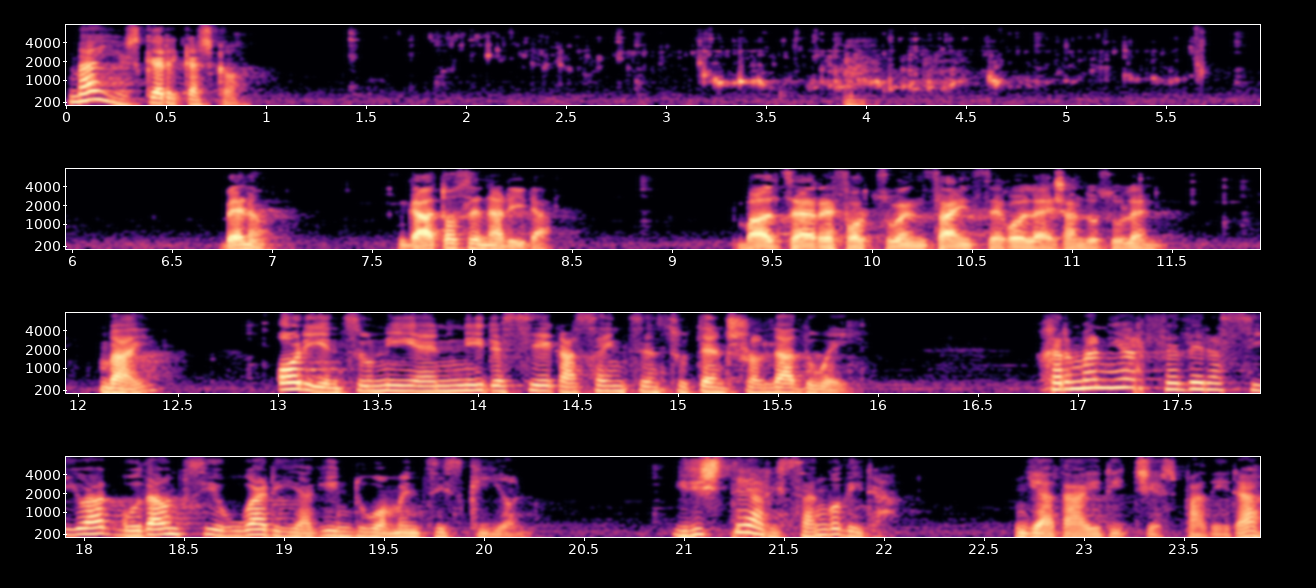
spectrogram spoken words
Bai, eskerrik asko. Beno, gatozen arira. Baltza errefortzuen zain zegoela esan duzulen. Bai, hori entzunien nire ziega zaintzen zuten soldaduei. Germaniar Federazioak gudauntzi ugari agindu omentzizkion. Iristear izango dira. Jada iritsi espadira.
